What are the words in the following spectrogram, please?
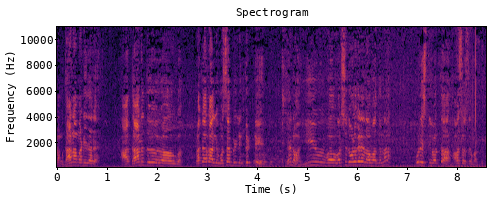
ನಮ್ಗೆ ದಾನ ಮಾಡಿದ್ದಾರೆ. ಆ ದಾನದ ಪ್ರಕಾರ ಅಲ್ಲಿ ಹೊಸ ಬಿಲ್ಡಿಂಗ್ ಕಟ್ಟಿ, ಏನು ಈ ವರ್ಷದ ಒಳಗಡೆ ನಾವು ಅದನ್ನು ಪೂರೈಸ್ತೀವಿ ಅಂತ ಆಶ್ವಾಸನೆ ಮಾಡ್ತೀವಿ.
